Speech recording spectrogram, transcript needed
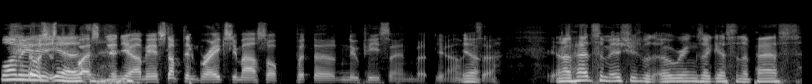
Well, I mean, it was just yeah. a question. Yeah, I mean, if something breaks, you might as well put the new piece in. But you know, Yeah. it's, uh, And I've had some issues with O-rings, I guess, in the past.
